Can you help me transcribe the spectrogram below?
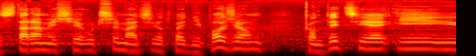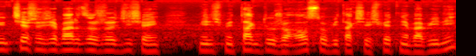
Staramy się utrzymać odpowiedni poziom, kondycję i cieszę się bardzo, że dzisiaj mieliśmy tak dużo osób i tak się świetnie bawili,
